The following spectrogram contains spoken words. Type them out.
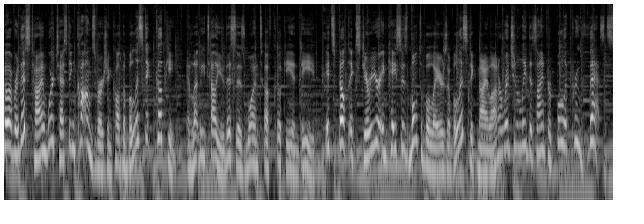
However, this time we're testing Kong's version called the Ballistic Cookie. And let me tell you, this is one tough cookie indeed. Its felt exterior encases multiple layers of ballistic nylon originally designed for bulletproof vests,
